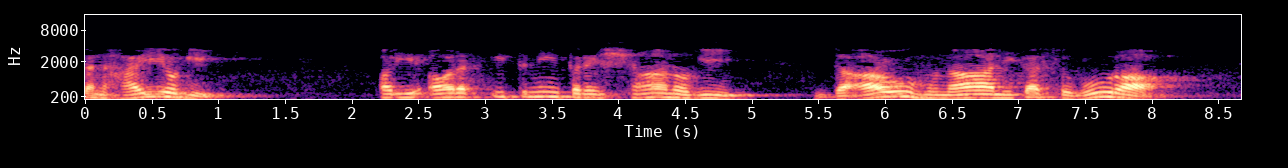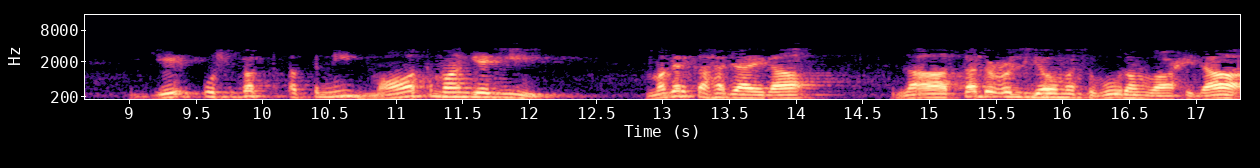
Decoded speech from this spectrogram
تنہائی ہوگی، اور یہ عورت اتنی پریشان ہوگی داؤ ہنالی سبورا یہ اس وقت اپنی موت مانگے گی۔ مگر کہا جائے گا، لا تدع اليوم سبورا واحدہ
